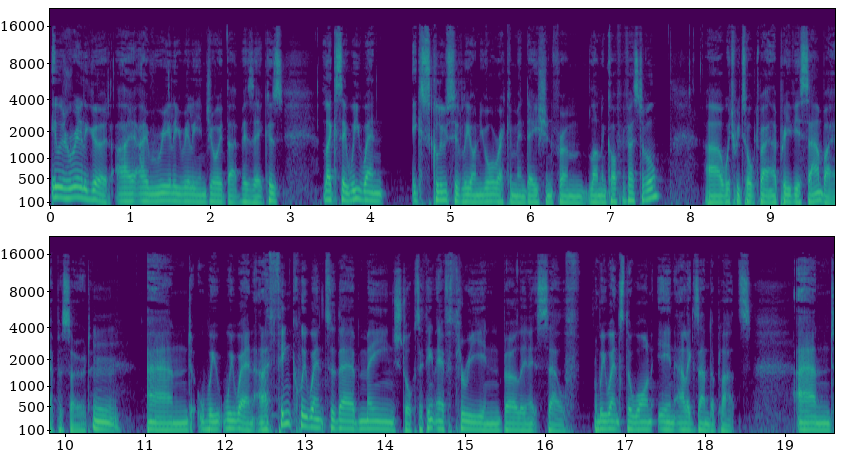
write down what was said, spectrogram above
it was really good. I, I really really enjoyed that visit because, like I say, we went exclusively on your recommendation from London Coffee Festival, uh, which we talked about in a previous soundbite episode. And we we went, and I think we went to their main store because I think they have three in Berlin itself. We went to the one in Alexanderplatz. and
